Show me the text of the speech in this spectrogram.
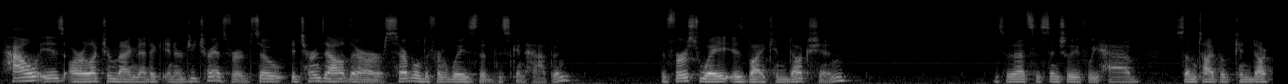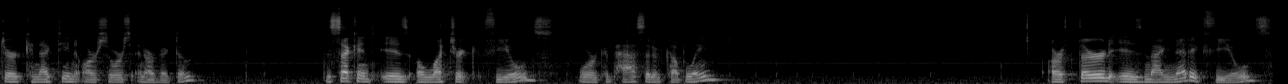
how is our electromagnetic energy transferred? So, it turns out there are several different ways that this can happen. The first way is by conduction. And so that's essentially if we have some type of conductor connecting our source and our victim. The second is electric fields or capacitive coupling. Our third is magnetic fields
